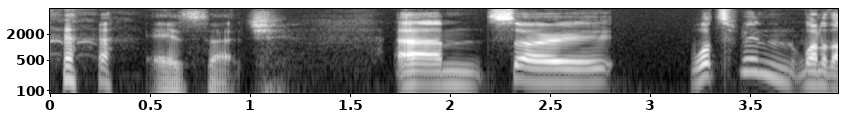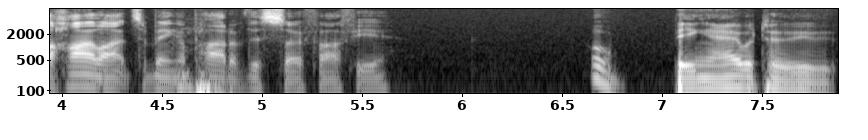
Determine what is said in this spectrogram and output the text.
as such. Um, so, what's been one of the highlights of being a part of this so far for you? Well, being able to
